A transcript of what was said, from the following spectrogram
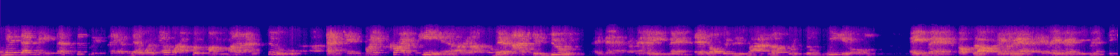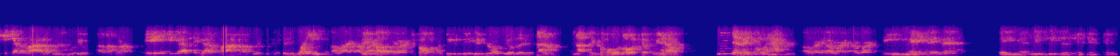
Then that means that simply says that whatever I put my mind to uh-huh. and invite Christ in, then I can do it. Amen. Amen. As long as it lines up with the will, amen, of God. Amen. Amen. Amen. You, you got to line up with His will. It, it got it got to line up with, with His ways. All right. All because right. if I'm going to be the biggest drug dealer in town, and I say, "Come on, Lord, help me out," that ain't going to happen. All right. All right. All right. Amen. Amen. Amen. At least in, in, in,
